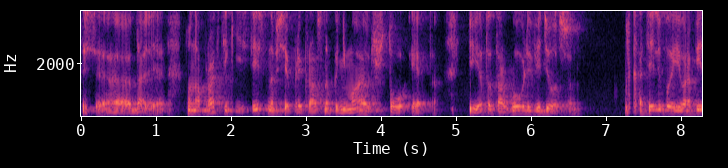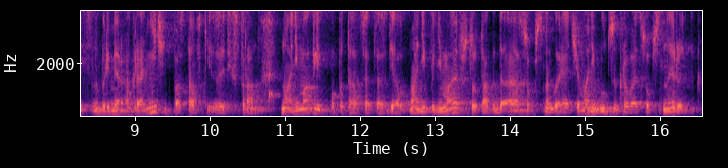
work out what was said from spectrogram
Э, далее. Но на практике, естественно, все прекрасно понимают, что это. И эта торговля ведется. Хотели бы европейцы, например, ограничить поставки из этих стран, но они могли бы попытаться это сделать, но они понимают, что тогда, собственно говоря, чем они будут закрывать собственный рынок.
